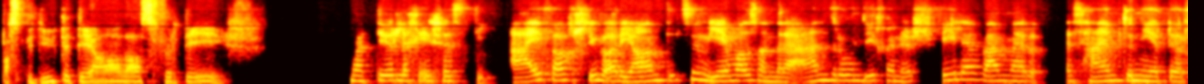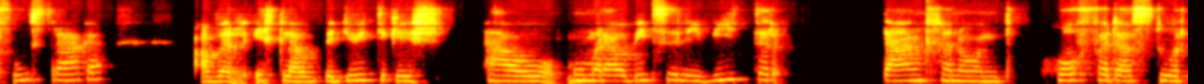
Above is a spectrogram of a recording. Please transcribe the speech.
was bedeutet der Anlass für dich? Natürlich ist es die einfachste Variante, um jemals an einer Endrunde zu spielen, wenn man ein Heimturnier austragen darf. Aber ich glaube, die Bedeutung ist auch, muss man auch ein bisschen weiter denken und hoffen, dass durch,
